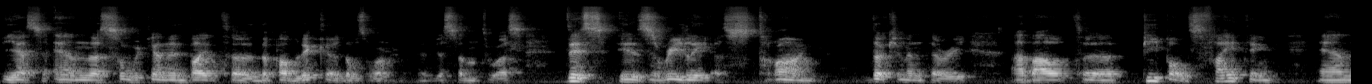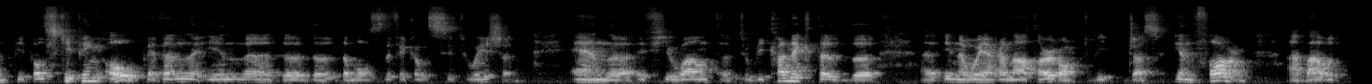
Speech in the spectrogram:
Yes, and uh, so we can invite uh, the public, uh, those who are uh, listen to us. This is really a strong documentary about uh, people's fighting and people's keeping hope even in uh, the, the, the most difficult situations. And uh, if you want to be connected uh, in a way or another, or to be just informed about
